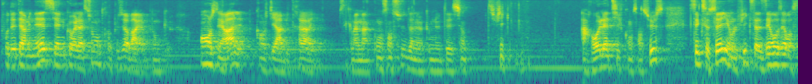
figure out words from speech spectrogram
pour déterminer s'il y a une corrélation entre plusieurs variables. Donc, en général, quand je dis arbitraire, c'est quand même un consensus dans la communauté scientifique, un relatif consensus, c'est que ce seuil, on le fixe à 0,05.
